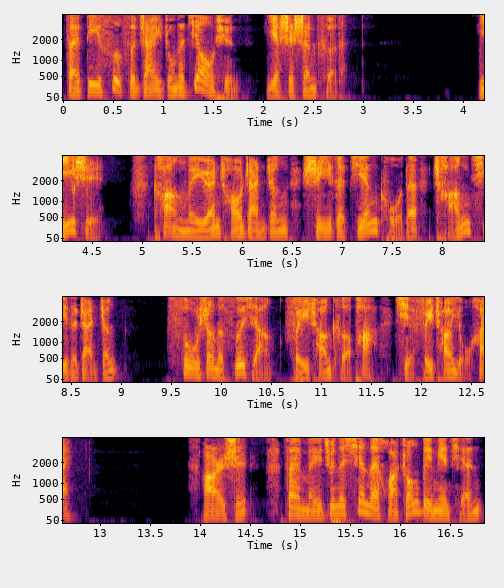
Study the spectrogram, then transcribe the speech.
在第四次战役中的教训也是深刻的。一是，抗美援朝战争是一个艰苦的长期的战争，速胜的思想非常可怕且非常有害。二是，在美军的现代化装备面前，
